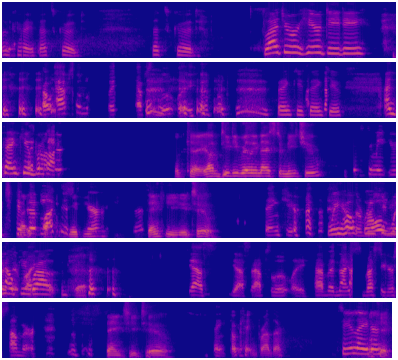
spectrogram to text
Okay that's good that's good glad you were here Dee Dee. Oh, absolutely, absolutely. thank you thank you and thank you That's fine. brother Okay, um, Dee Dee, really nice to meet you. Nice to meet you too. Nice Good luck talking this with you. year. Thank you. You too. Thank you. we hope we can help it, you right? out Yeah. Yes, yes, absolutely. Have a nice rest of your summer. Thanks. You too. Thank you. Okay, brother. See you later. Okay.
